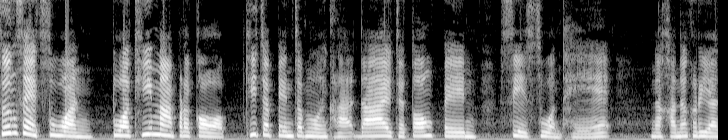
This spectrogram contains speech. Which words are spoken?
ซึ่งเศษส่วนตัวที่มาประกอบที่จะเป็นจำนวนคะได้จะต้องเป็นเศษส่วนแท้นะคะ นักเรียน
